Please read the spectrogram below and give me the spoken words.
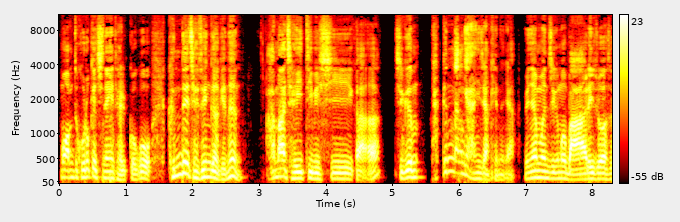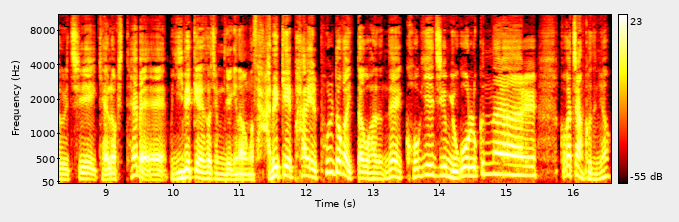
뭐 아무튼 그렇게 진행이 될 거고 근데 제 생각에는 아마 JTBC가 지금 다 끝난 게 아니지 않겠느냐. 왜냐면 지금 뭐 말이 좋아서 그렇지 갤럭시 탭에 200개에서 뭐 지금 얘기 나온 건 400개의 파일 폴더가 있다고 하는데 거기에 지금 요걸로 끝날 것 같지 않거든요.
